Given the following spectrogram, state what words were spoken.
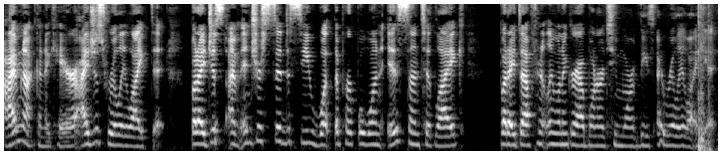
I'm not going to care. I just really liked it. But I just, I'm interested to see what the purple one is scented like, but I definitely want to grab one or two more of these. I really like it.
